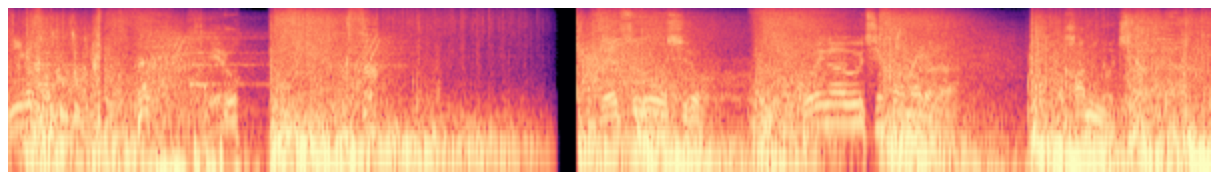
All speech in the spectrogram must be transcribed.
逃がさ消えろ絶望しろ。これが内浜だ神の力だ。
